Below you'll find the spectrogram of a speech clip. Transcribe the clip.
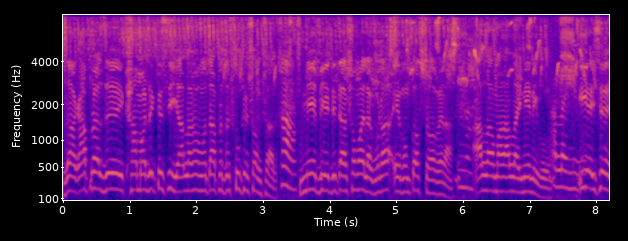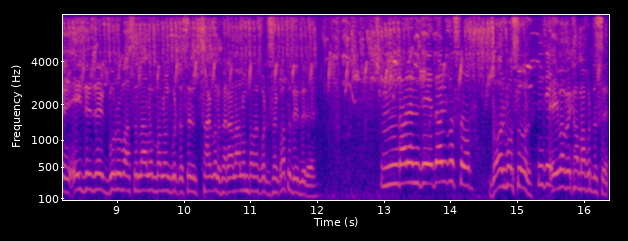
যাক আপনার যে খামার দেখতেছি আল্লাহ রহমতে আপনার তো সুখের সংসার। হ্যাঁ। মেয়ে বিয়ে দিতে আর সময় লাগবে না এবং কষ্ট হবে না। আল্লাহ আমার আল্লাহ নিয়ে নিবো। ই আইছে এই যে যে গরু বাছুর লালন পালন করতেছেন ছাগল ভেড়া লালন পালন করতেছেন কতদিন ধরে? ধরেন যে দশ বছর। দশ বছর? এইভাবে খামার করতেছেন?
